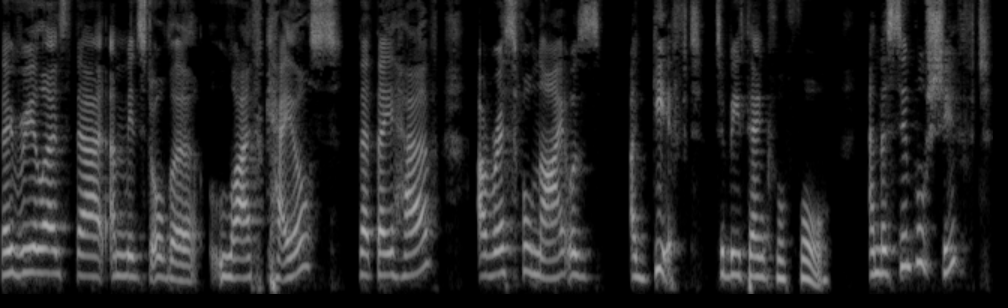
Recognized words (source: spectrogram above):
They realized that amidst all the life chaos that they have, a restful night was a gift to be thankful for. And the simple shift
